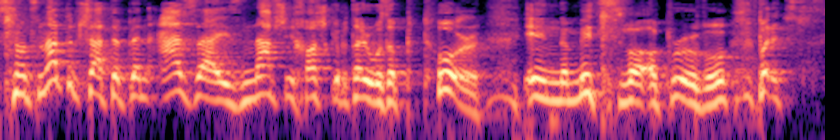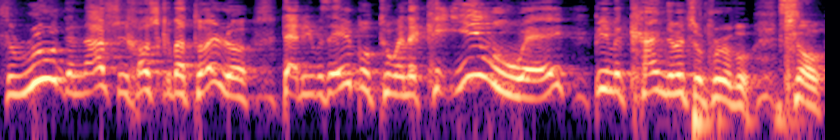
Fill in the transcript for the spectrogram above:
So it's not the pshat that Ben Azai's nafshi chashke was a ptur in the mitzvah approval, but it's through the nafshi chashke that he was able to, in a keilu way, be the kind of mitzvah approval. So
